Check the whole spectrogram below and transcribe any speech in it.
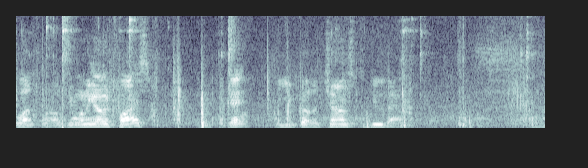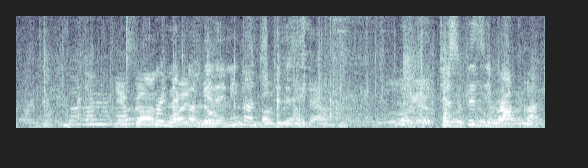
Once, well, you want to go twice? Okay, you've got a chance to do that. You've gone We're twice. not gonna get any lunch today. Just busy rock climbing.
